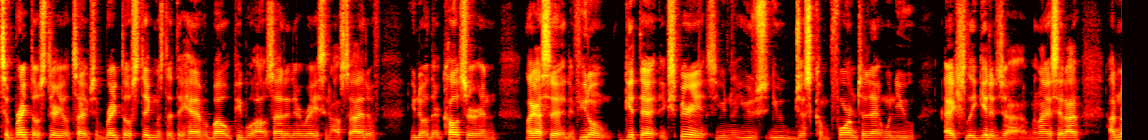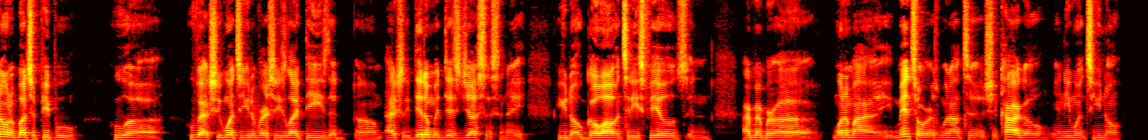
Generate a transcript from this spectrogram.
to break those stereotypes and break those stigmas that they have about people outside of their race and outside of, you know, their culture. And like I said, if you don't get that experience, you know, you you just conform to that when you actually get a job. And like I said, I've I've known a bunch of people who uh, who've actually went to universities like these that um, actually did them a disjustice, and they you know go out into these fields. And I remember uh, one of my mentors went out to Chicago, and he went to you know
